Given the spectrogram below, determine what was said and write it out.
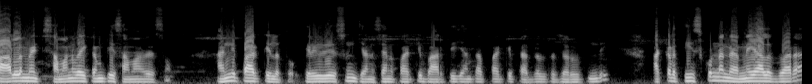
పార్లమెంట్ సమన్వయ కమిటీ సమావేశం. అన్ని పార్టీలతో తెలుగుదేశం జనసేన పార్టీ భారతీయ జనతా పార్టీ పెద్దలతో జరుగుతుంది. అక్కడ తీసుకున్న నిర్ణయాల ద్వారా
